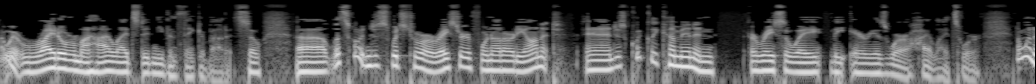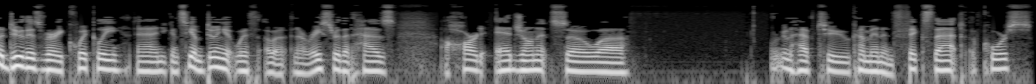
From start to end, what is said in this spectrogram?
I went right over my highlights, didn't even think about it. So uh, let's go ahead and just switch to our eraser if we're not already on it, and just quickly come in and erase away the areas where our highlights were. I'm going to do this very quickly, and you can see I'm doing it with a, an eraser that has a hard edge on it, so uh, we're going to have to come in and fix that, of course.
